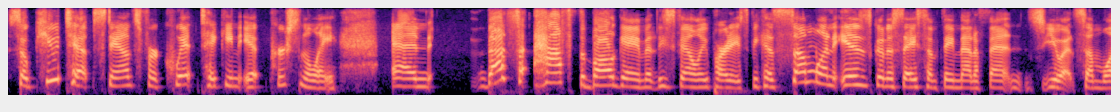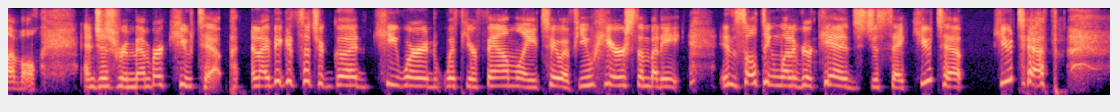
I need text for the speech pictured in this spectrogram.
So Q tip stands for quit taking it personally. And that's half the ball game at these family parties because someone is going to say something that offends you at some level and just remember q-tip and i think it's such a good keyword with your family too if you hear somebody insulting one of your kids just say q-tip q-tip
